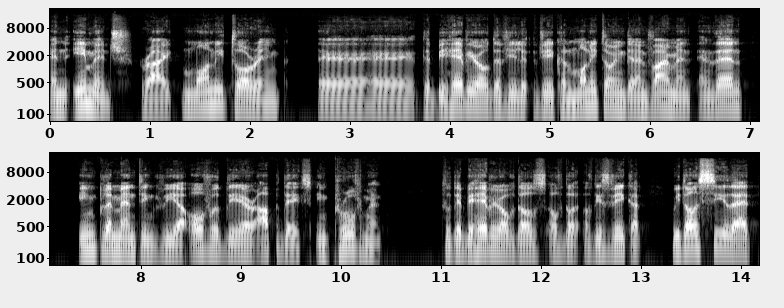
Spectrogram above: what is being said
an image, right, monitoring uh, uh the behavior of the vehicle, monitoring the environment, and then implementing via over-the-air updates improvement to the behavior of those of the of this vehicle. We don't see that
